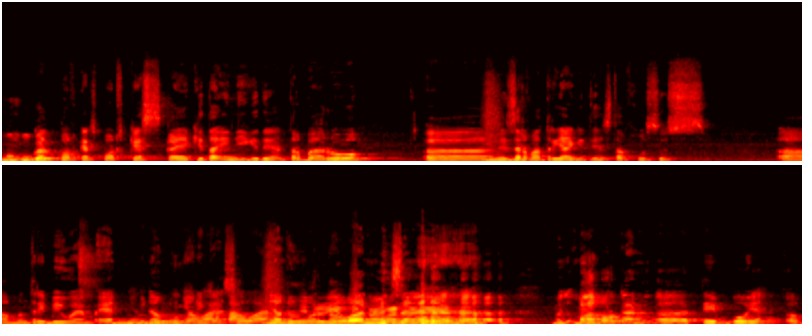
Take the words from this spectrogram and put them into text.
menggugat podcast-podcast kayak kita ini gitu ya. Terbaru eh, Nizar Patria gitu ya, staf khusus eh, Menteri BUMN Yang bidang komunikasi, wartawan. yang dulu wartawan, wartawan misalnya. ya. Men- melaporkan eh, Tempo ya eh,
